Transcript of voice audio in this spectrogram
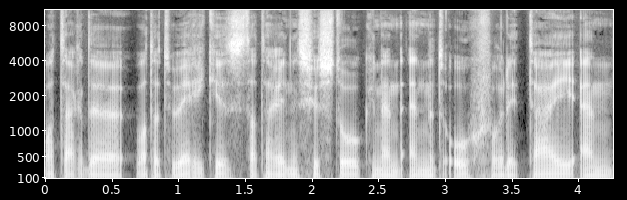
wat, daar de, wat het werk is dat daarin is gestoken en, en het oog voor detail. En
